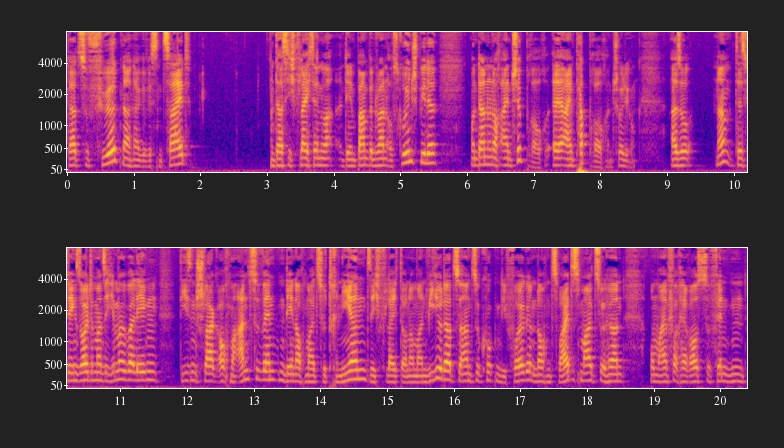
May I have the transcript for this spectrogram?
dazu führt, nach einer gewissen Zeit, dass ich vielleicht dann nur den Bump and Run aufs Grün spiele und dann nur noch einen Chip brauche, äh, einen Putt brauche, Entschuldigung. Also Ne? Deswegen sollte man sich immer überlegen, diesen Schlag auch mal anzuwenden, den auch mal zu trainieren, sich vielleicht auch noch mal ein Video dazu anzugucken, die Folge noch ein zweites Mal zu hören, um einfach herauszufinden,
